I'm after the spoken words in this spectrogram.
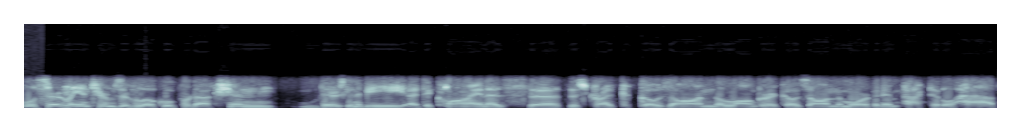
Well, certainly in terms of local production, there's going to be a decline as uh, the strike goes on. The longer it goes on, the more of an impact it'll have.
